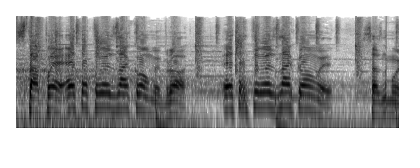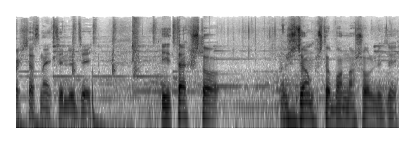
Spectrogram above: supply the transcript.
стоп, э, это твой знакомый, бро. Это твой знакомый. Созна- Можешь сейчас найти людей. И так что ждем, чтобы он нашел людей.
